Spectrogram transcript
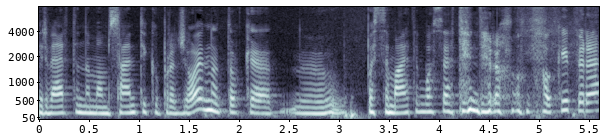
ir vertinamam santykių pradžioj, nu tokia e, pasimatymuose tenderio. O kaip yra,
